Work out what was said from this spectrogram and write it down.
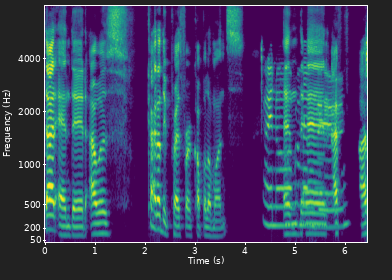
that ended i was kind of depressed for a couple of months I know. I and then i remember. f- i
